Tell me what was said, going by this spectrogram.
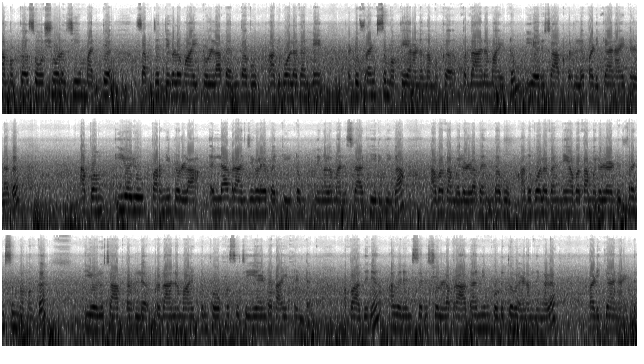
നമുക്ക് സോഷ്യോളജിയും മറ്റ് സബ്ജക്റ്റുകളുമായിട്ടുള്ള ബന്ധവും അതുപോലെ തന്നെ ഡിഫറൻസും ഒക്കെയാണ് നമുക്ക് പ്രധാനമായിട്ടും ഈ ഒരു ചാപ്റ്ററിൽ പഠിക്കാനായിട്ടുള്ളത്. അപ്പം ഈ ഒരു പറഞ്ഞിട്ടുള്ള എല്ലാ ബ്രാഞ്ചുകളെ പറ്റിയിട്ടും നിങ്ങൾ മനസ്സിലാക്കിയിരിക്കുക. അവ തമ്മിലുള്ള ബന്ധവും അതുപോലെ തന്നെ അവ തമ്മിലുള്ള ഡിഫറൻസും നമുക്ക് ഈ ഒരു ചാപ്റ്ററിൽ പ്രധാനമായിട്ടും ഫോക്കസ് ചെയ്യേണ്ടതായിട്ടുണ്ട്. അപ്പോൾ അതിന് അതിനനുസരിച്ചുള്ള പ്രാധാന്യം കൊടുത്തു വേണം നിങ്ങൾ പഠിക്കാനായിട്ട്.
